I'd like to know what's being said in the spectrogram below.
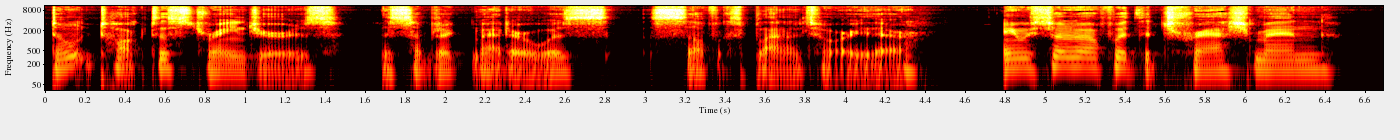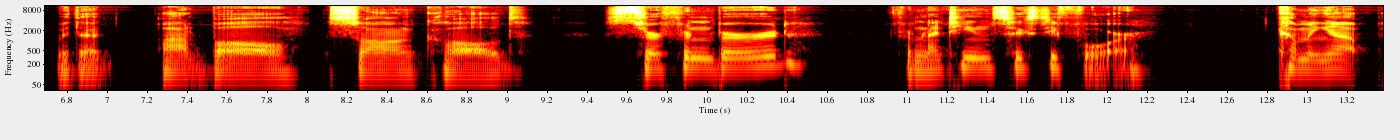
Don't Talk to Strangers. The subject matter was self explanatory there. And we started off with the Trashmen with an oddball song called Surfin' Bird from 1964. Coming up,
